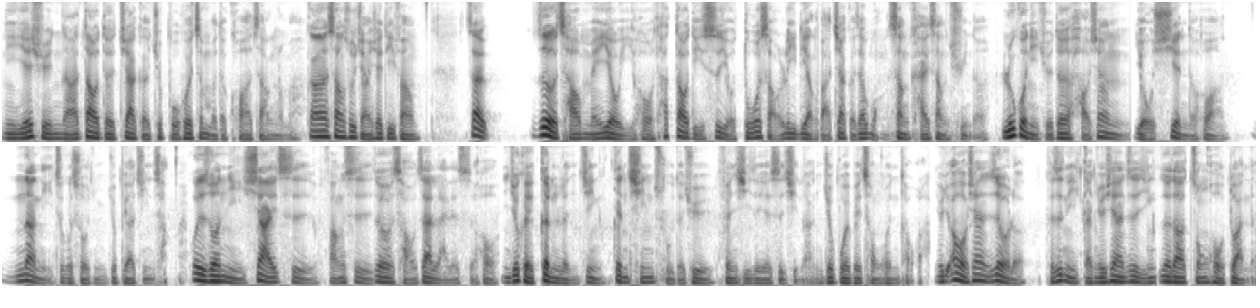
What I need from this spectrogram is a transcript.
你也许拿到的价格就不会这么的夸张了嘛。刚刚上述讲一些地方，在热潮没有以后，它到底是有多少力量把价格再往上开上去呢？如果你觉得好像有限的话，那你这个时候你就不要进场了，或者说你下一次房市热潮再来的时候，你就可以更冷静、更清楚的去分析这些事情了，你就不会被冲昏头了。你就哦，我现在热了。可是你感觉现在是已经热到中后段了，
